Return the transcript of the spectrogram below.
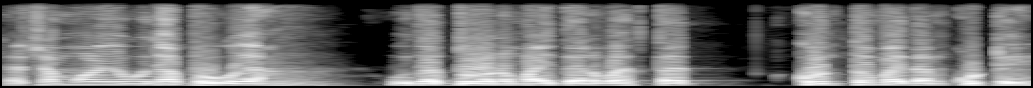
त्याच्यामुळे उद्या बघूया. उद्या दोन मैदान भरतात. कोणतं मैदान कुठे?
